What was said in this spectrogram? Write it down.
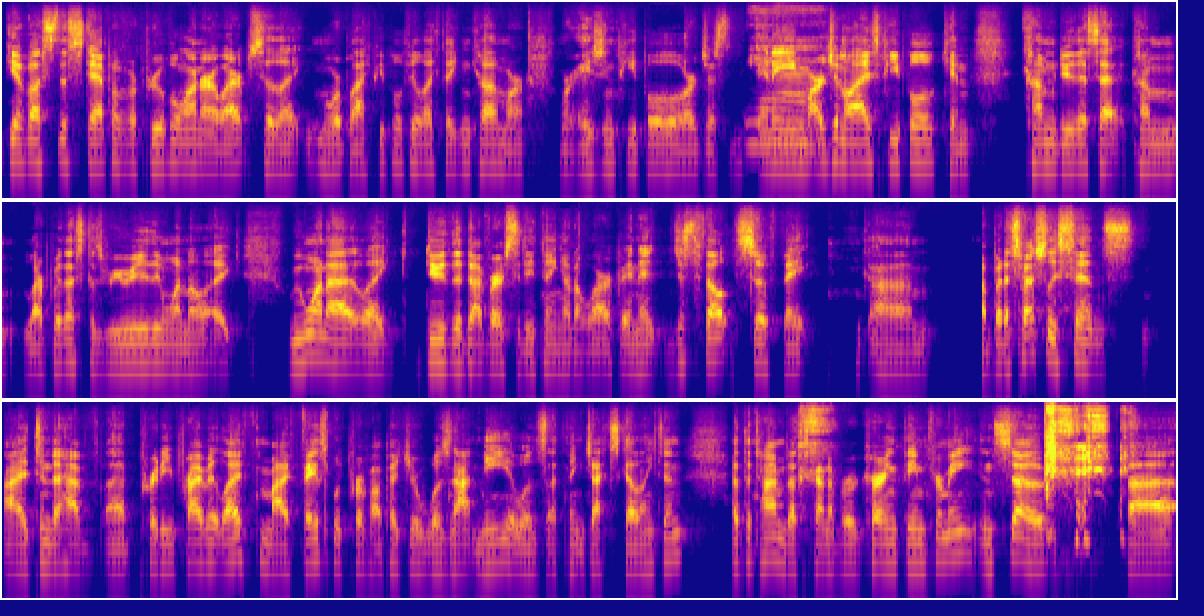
give us the stamp of approval on our LARP so like more black people feel like they can come or more Asian people or just yeah. any marginalized people can come do this at come LARP with us because we really want to like we want to like do the diversity thing at a LARP and it just felt so fake. Um, but especially since I tend to have a pretty private life. My Facebook profile picture was not me. It was, I think, Jack Skellington at the time. That's kind of a recurring theme for me. And so uh,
